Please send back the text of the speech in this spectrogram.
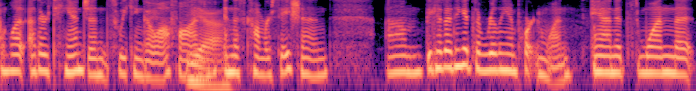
what other tangents we can go off on yeah. in this conversation, um, because I think it's a really important one, and it's one that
